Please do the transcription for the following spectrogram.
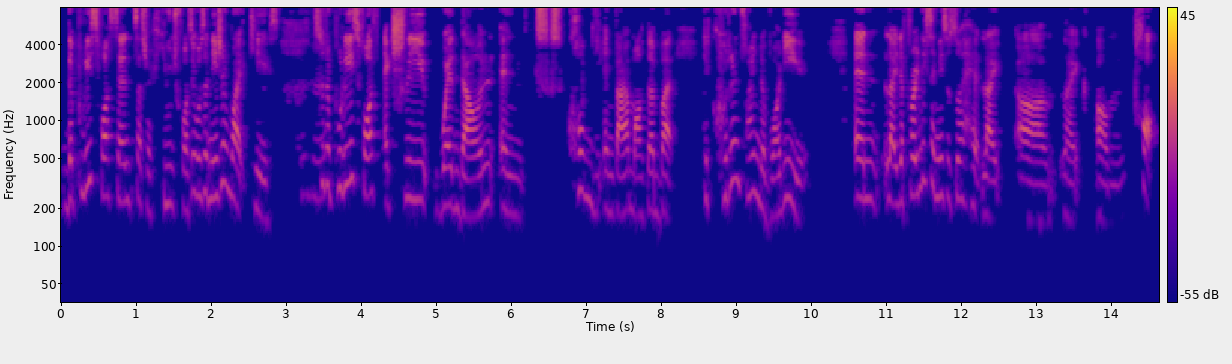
the police force sent such a huge force. It was a nationwide case. Mhm. So the police force actually went down and combed the entire mountain, but they couldn't find the body. And like the forensic scientists also had like um like um talks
